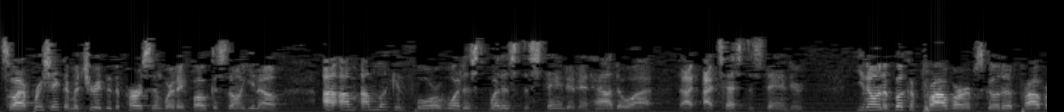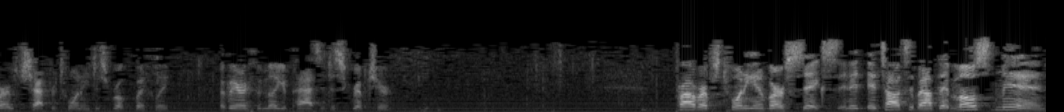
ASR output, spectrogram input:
So I appreciate the maturity of the person where they focused on, you know, I, I'm, I'm looking for what is, what is the standard and how do I, I, I test the standard. You know, in the book of Proverbs, go to Proverbs chapter 20, just real quickly. A very familiar passage of Scripture. Proverbs 20 and verse 6. And it, it talks about that most men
